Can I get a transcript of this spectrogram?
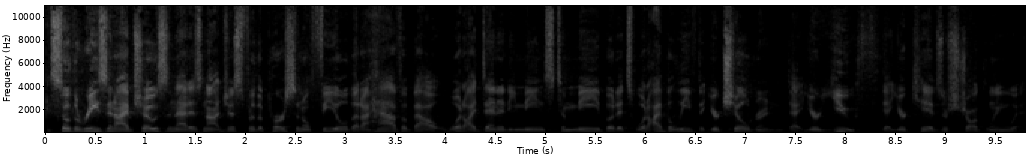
And so the reason I've chosen that is not just for the personal feel that I have about what identity means to me, but it's what I believe that your children, that your youth, that your kids are struggling with,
